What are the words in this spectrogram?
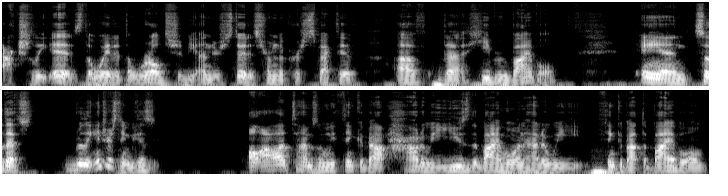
actually is. The way that the world should be understood is from the perspective of the Hebrew Bible. And so that's really interesting because a lot of times when we think about how do we use the Bible and how do we think about the Bible,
